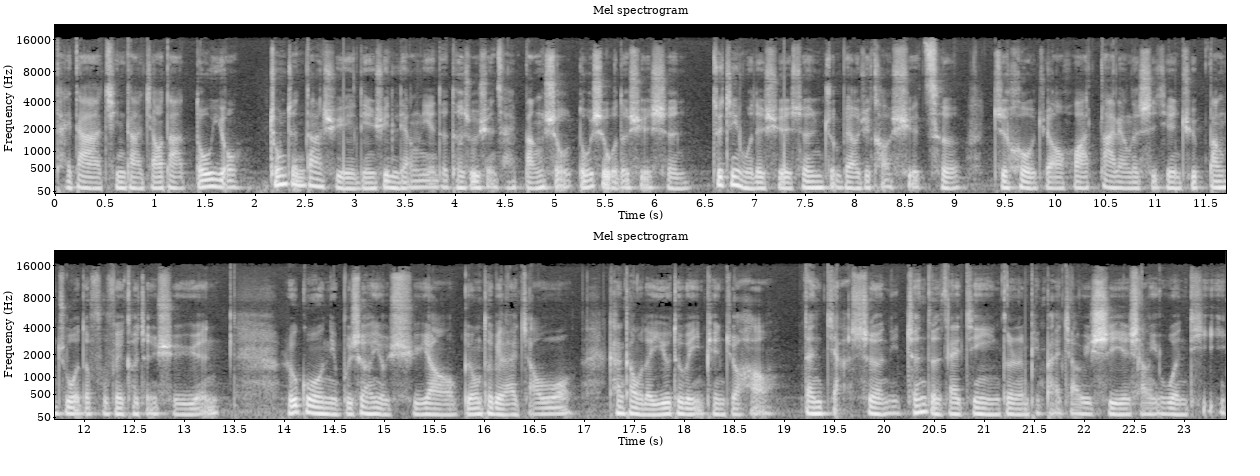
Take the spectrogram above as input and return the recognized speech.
台大、清大、交大都有。中正大学连续两年的特殊选材榜首都是我的学生。最近我的学生准备要去考学测，之后就要花大量的时间去帮助我的付费课程学员。如果你不是很有需要，不用特别来找我，看看我的 YouTube 影片就好。但假设你真的在经营个人品牌教育事业上有问题，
